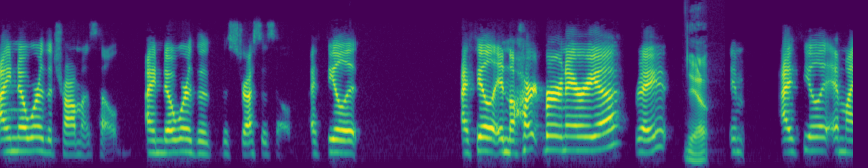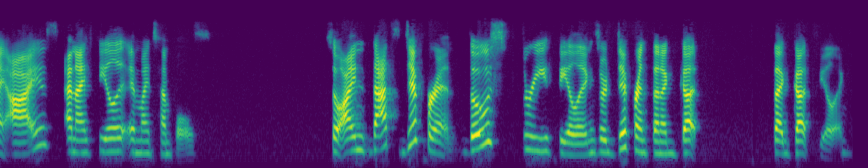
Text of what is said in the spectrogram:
I know where the trauma is held. I know where the, the stress is held. I feel it. I feel it in the heartburn area, right? Yeah. I feel it in my eyes and I feel it in my temples. So I that's different. Those three feelings are different than a gut that gut feeling.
